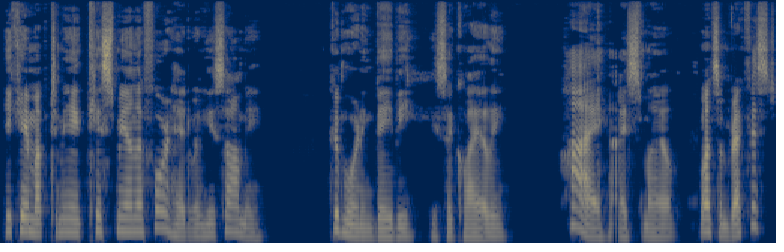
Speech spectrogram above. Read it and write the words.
he came up to me and kissed me on the forehead when he saw me. Good morning, baby, he said quietly. Hi, I smiled. Want some breakfast?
